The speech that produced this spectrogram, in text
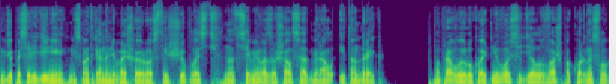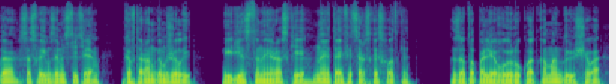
где посередине, несмотря на небольшой рост и щуплость, над всеми возвышался адмирал Итан Дрейк. По правую руку от него сидел ваш покорный слуга со своим заместителем, Ковторангом Жилой, единственные раски на этой офицерской сходке. Зато по левую руку от командующего –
